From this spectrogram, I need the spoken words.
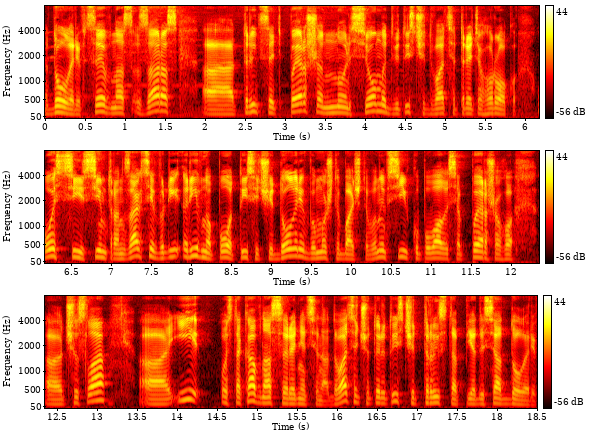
доларів. Це в нас зараз а, 31.07.2023 року. Ось ці 7 транзакцій рівно по 1000 доларів. Ви можете бачити, вони всі купувалися першого числа. І ось така в нас середня ціна 24 350 доларів.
